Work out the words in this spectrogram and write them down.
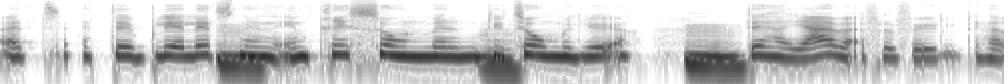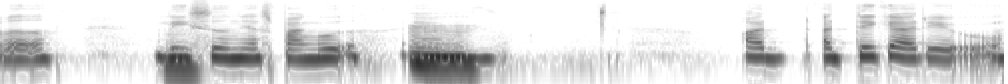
at, at det bliver lidt sådan Mm. en, en krigszone mellem de Mm. to miljøer. Mm, Det har jeg i hvert fald følt, det har været lige Mm. siden jeg sprang ud. Mm. Øhm, og, og det gør det jo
